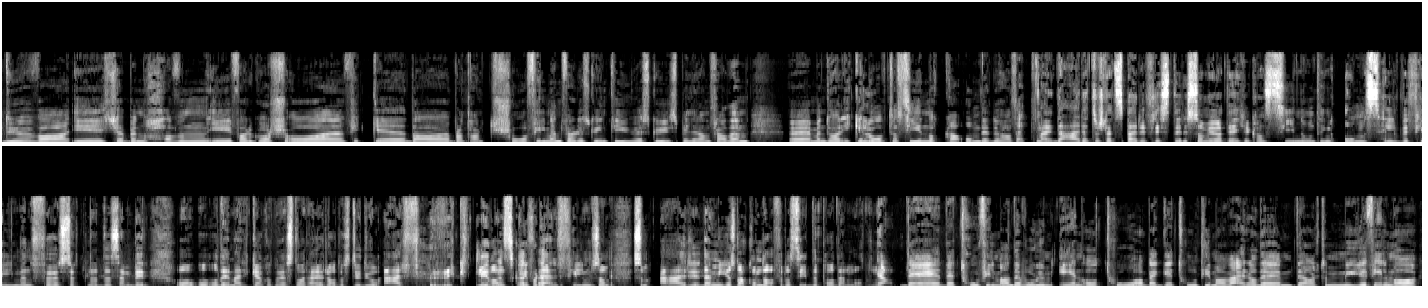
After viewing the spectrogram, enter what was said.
Du var i København i forgårs, og fikk eh, da annet se filmen før du skulle intervjue skuespillerne fra den. Eh, Men du har ikke lov til å si noe om det du har sett? Nei, det er rett og slett sperrefrister som gjør at jeg ikke kan si noen ting om selve filmen før 17. desember. Og, og, og det merker jeg akkurat når jeg står her i radiostudio, er fryktelig vanskelig, for det er en film som, som er Det er mye å snakke om da, for å si det på den måten. Ja, det er, det er to filmer. Det er volum én og to, og begge er to timer hver. og Det, det er altså mye film og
